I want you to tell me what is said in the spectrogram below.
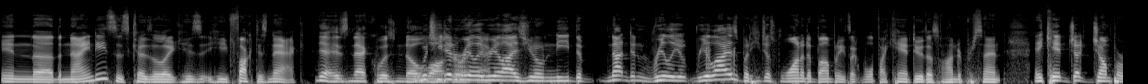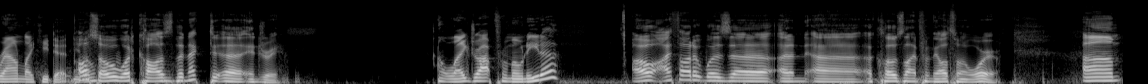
in uh, the '90s is because like his he fucked his neck, Yeah, his neck was no longer. which he longer didn't a really neck. realize. You don't need to not didn't really realize, but he just wanted to bump, and he's like, well, if I can't do this 100, percent and he can't ju- jump around like he did. you know? Also, what caused the neck uh, injury? a leg drop from Onita. Oh, I thought it was uh, an, uh, a clothesline from the Ultimate Warrior. Um,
